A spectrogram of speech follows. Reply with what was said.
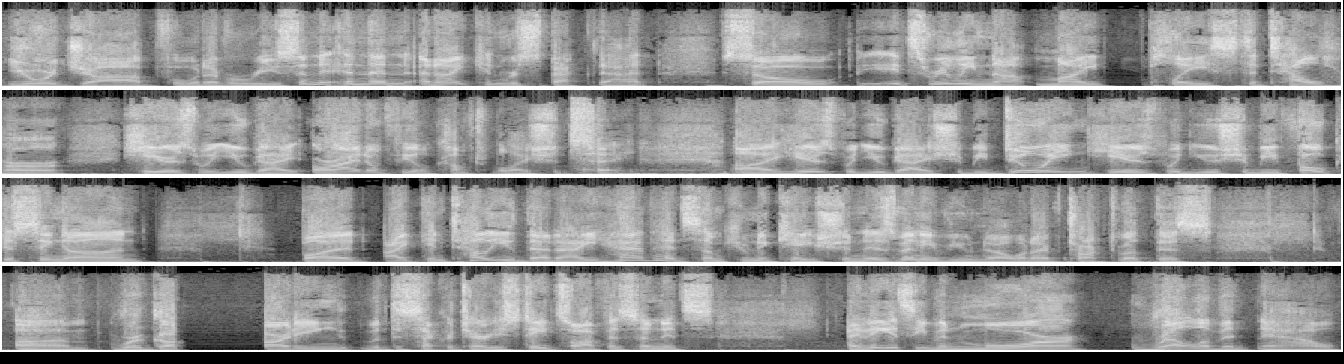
your job for whatever reason. And then, and I can respect that. So it's really not my place to tell her, here's what you guys, or I don't feel comfortable, I should say. Uh, here's what you guys should be doing. Here's what you should be focusing on. But I can tell you that I have had some communication, as many of you know, and I've talked about this um, regarding with the Secretary of State's office. And it's, I think it's even more relevant now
